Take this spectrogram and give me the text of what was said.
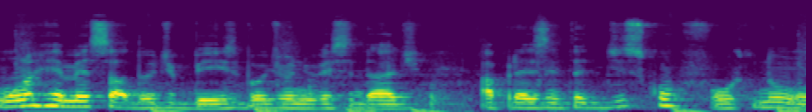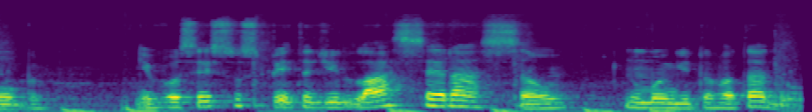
Um arremessador de beisebol de universidade apresenta desconforto no ombro e você suspeita de laceração no manguito rotador.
